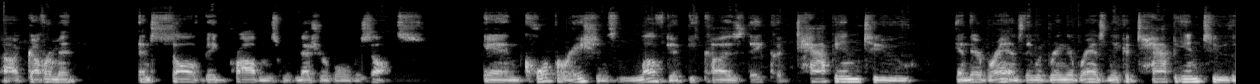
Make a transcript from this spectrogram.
uh, government, and solve big problems with measurable results. And corporations loved it because they could tap into, and their brands, they would bring their brands and they could tap into the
